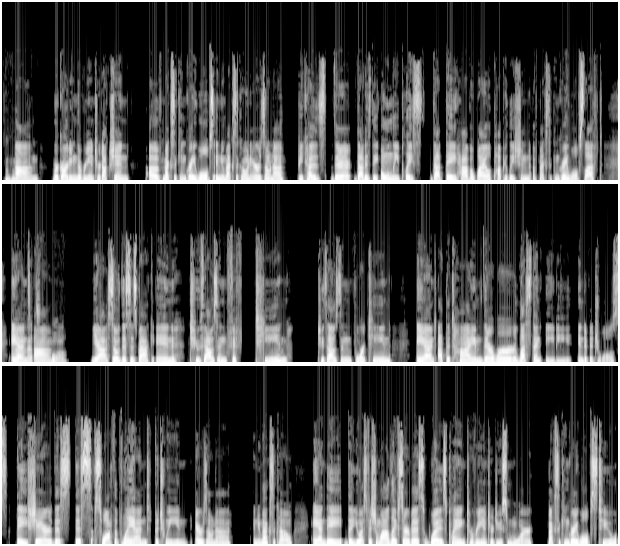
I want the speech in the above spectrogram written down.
Mhm. um, regarding the reintroduction of Mexican gray wolves in New Mexico and Arizona because there that is the only place that they have a wild population of Mexican gray wolves left. And oh, that's so um cool. yeah, so this is back in 2015, 2014. And at the time, there were less than 80 individuals. They share this, this swath of land between Arizona and New Mexico. And they, the U.S. Fish and Wildlife Service was planning to reintroduce more Mexican gray wolves to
